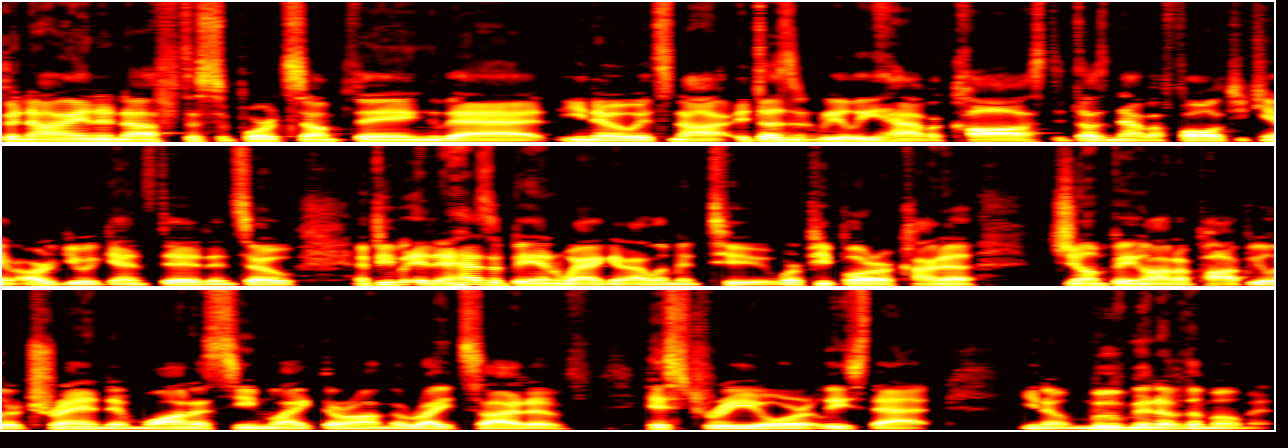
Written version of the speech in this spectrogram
benign enough to support something that, you know, it's not, it doesn't really have a cost. It doesn't have a fault. You can't argue against it. And so, and people, it has a bandwagon element too, where people are kind of jumping on a popular trend and want to seem like they're on the right side of history or at least that, you know, movement of the moment.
